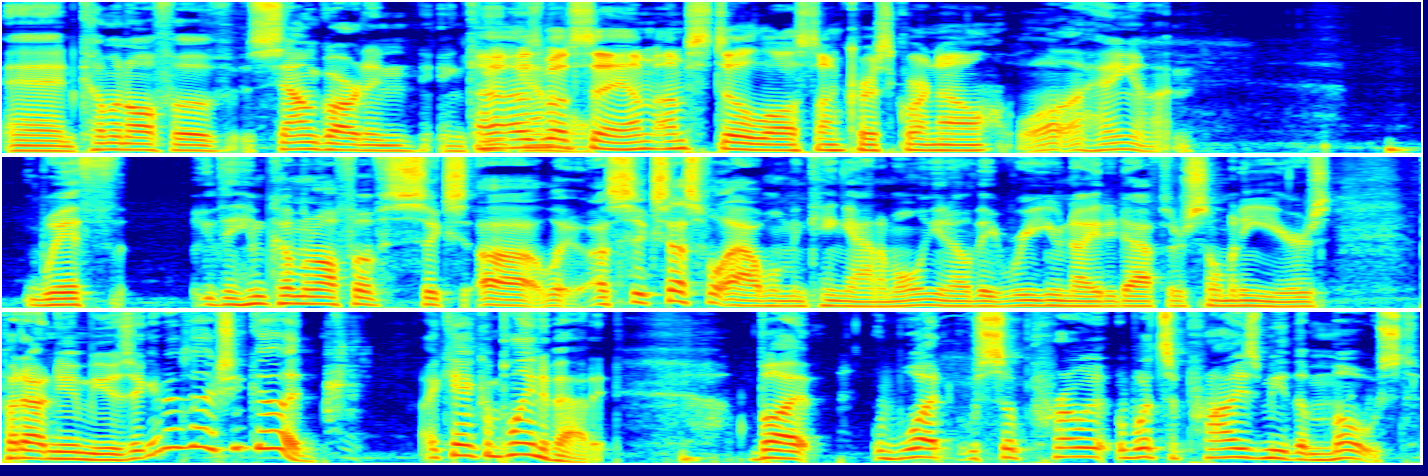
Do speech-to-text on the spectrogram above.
And coming off of Soundgarden and King I, was Animal, about to say I'm I'm still lost on Chris Cornell. well, hang on. With him coming off of six, uh, a successful album in King Animal, you know, they reunited after so many years, put out new music, and it was actually good. I can't complain about it. But what surpri- what surprised me the most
